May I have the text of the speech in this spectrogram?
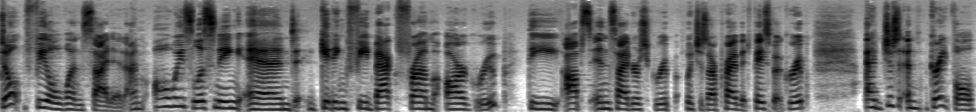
don't feel one sided. I'm always listening and getting feedback from our group, the Ops Insiders group, which is our private Facebook group. I just am grateful.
